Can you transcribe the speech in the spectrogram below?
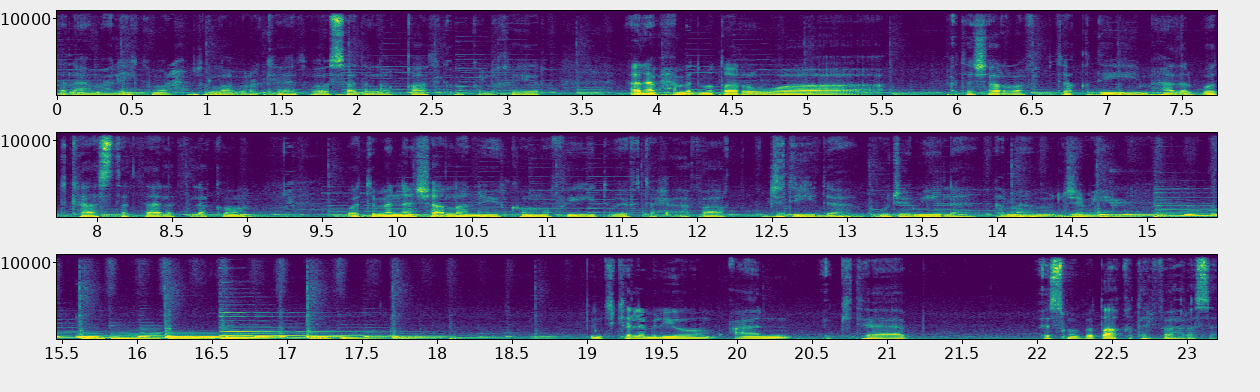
السلام عليكم ورحمة الله وبركاته. وأسعد الله أوقاتكم كل خير. أنا محمد مطر وأتشرف بتقديم هذا البودكاست الثالث لكم. وأتمنى إن شاء الله أنه يكون مفيد ويفتح آفاق جديدة وجميلة أمام الجميع. بنتكلم اليوم عن كتاب اسمه بطاقة الفهرسة.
